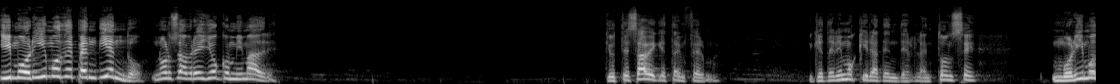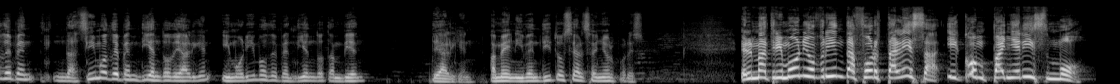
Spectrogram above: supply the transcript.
y morimos dependiendo. No lo sabré yo con mi madre. Que usted sabe que está enferma y que tenemos que ir a atenderla. Entonces, morimos nacimos dependiendo de alguien y morimos dependiendo también de alguien. Amén. Y bendito sea el Señor por eso. El matrimonio brinda fortaleza y compañerismo.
